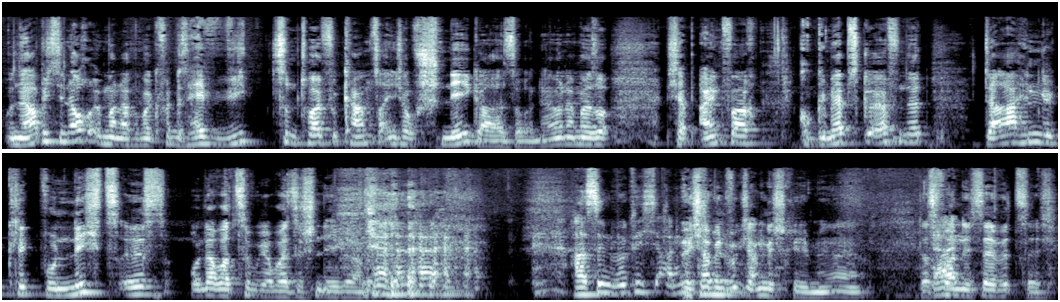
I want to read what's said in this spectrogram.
Und dann habe ich den auch einfach mal gefragt, hey, wie zum Teufel kam es eigentlich auf Schneeger? So, ne? Und dann mal so, ich habe einfach Google Maps geöffnet, dahin geklickt, wo nichts ist und da war zufälligerweise Schneeger. Hast du ihn wirklich angeschrieben? ich habe ihn wirklich angeschrieben, ja, ja. Das Ja. fand ich sehr witzig.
